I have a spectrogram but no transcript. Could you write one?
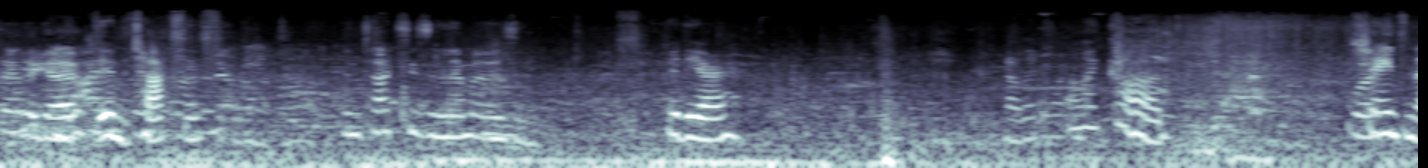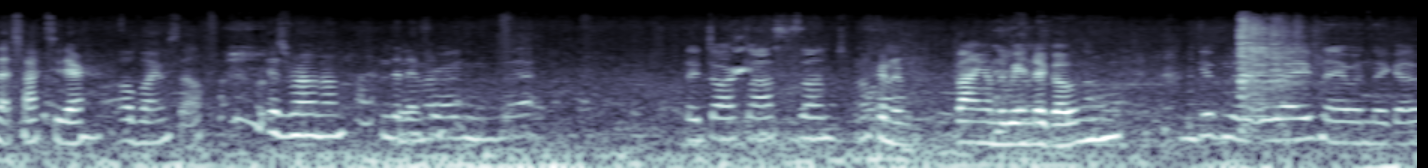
There they go. In the taxis. In taxis and limos. And Here they are. Oh my god. Shane's in that taxi there, all by himself. There's Ronan in the limo. their dark glasses on. I'm not gonna bang on the window go. Give them a little wave now when they go.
